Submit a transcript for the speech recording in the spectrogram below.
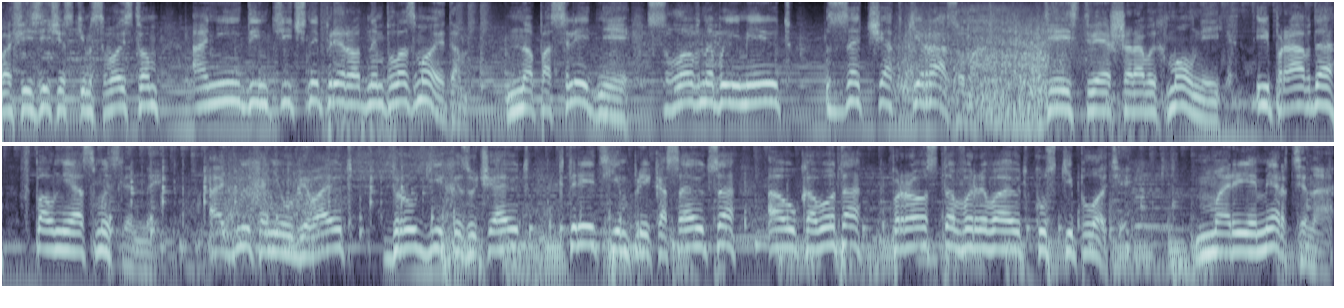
По физическим свойствам они идентичны природным плазмоидам, но последние словно бы имеют зачатки разума. Действия шаровых молний и правда вполне осмысленны. Одних они убивают, других изучают, к третьим прикасаются, а у кого-то просто вырывают куски плоти. Мария Мертина,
